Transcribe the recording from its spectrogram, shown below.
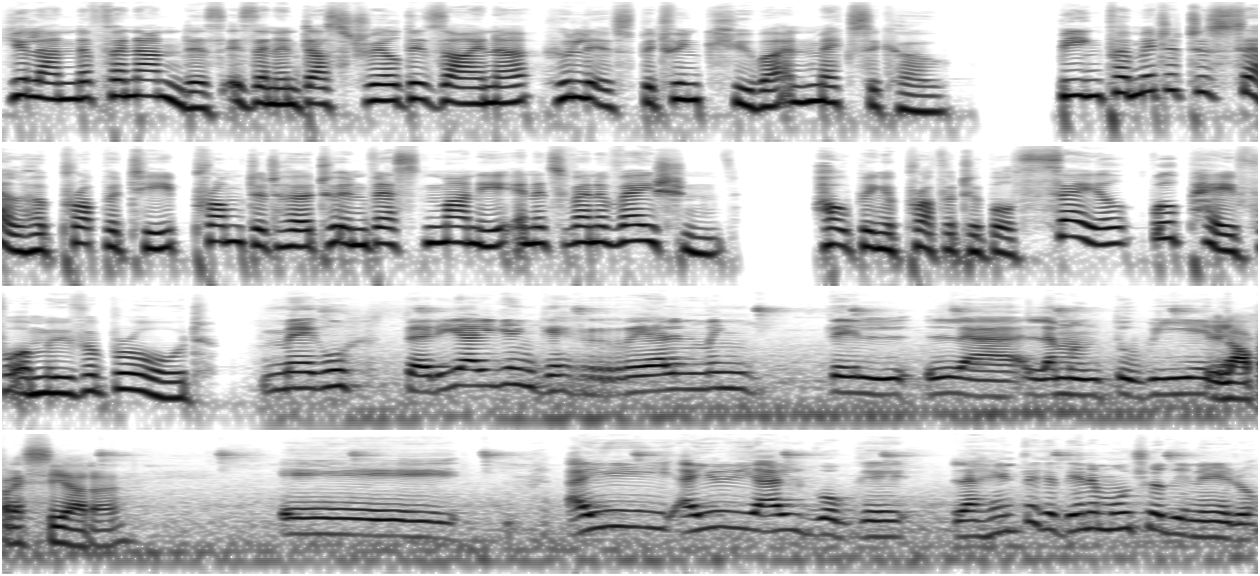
Yolanda Fernandez is an industrial designer who lives between Cuba and Mexico. Being permitted to sell her property prompted her to invest money in its renovation, hoping a profitable sale will pay for a move abroad. Me gustaría alguien que realmente la, la mantuviera. Y la apreciara. Eh, hay, hay algo que la gente que tiene mucho dinero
